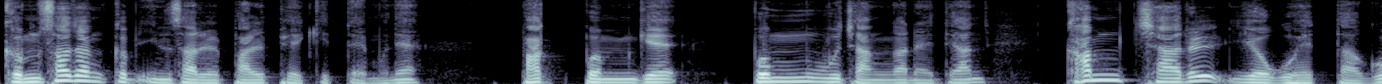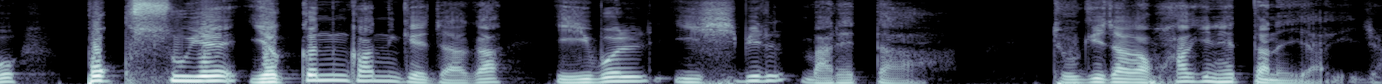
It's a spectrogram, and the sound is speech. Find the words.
검사장급 인사를 발표했기 때문에 박범계 법무부 장관에 대한 감찰을 요구했다고 복수의 여권 관계자가 2월 20일 말했다. 두 기자가 확인했다는 이야기죠.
